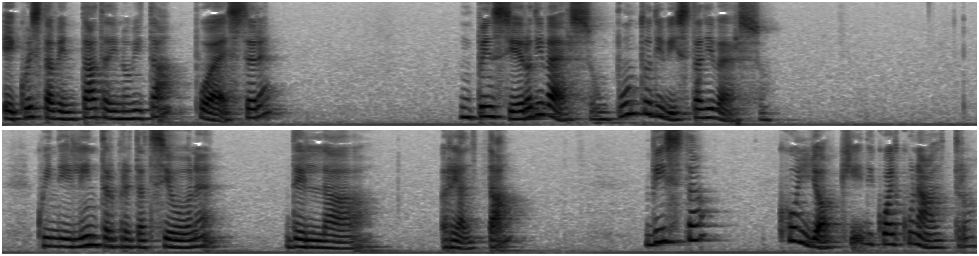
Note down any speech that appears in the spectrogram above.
E questa ventata di novità può essere un pensiero diverso, un punto di vista diverso. Quindi l'interpretazione della realtà vista con gli occhi di qualcun altro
